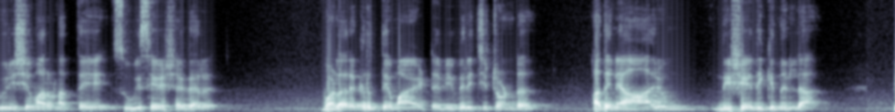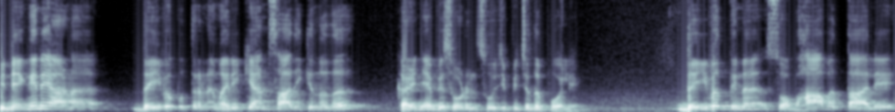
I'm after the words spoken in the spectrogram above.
കുരിശുമരണത്തെ സുവിശേഷകർ വളരെ കൃത്യമായിട്ട് വിവരിച്ചിട്ടുണ്ട്. അതിനെ ആരും നിഷേധിക്കുന്നില്ല. പിന്നെ എങ്ങനെയാണ് ദൈവപുത്രന് മരിക്കാൻ സാധിക്കുന്നത്? കഴിഞ്ഞ എപ്പിസോഡിൽ സൂചിപ്പിച്ചതുപോലെ ദൈവത്തിന് സ്വഭാവത്താലെ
